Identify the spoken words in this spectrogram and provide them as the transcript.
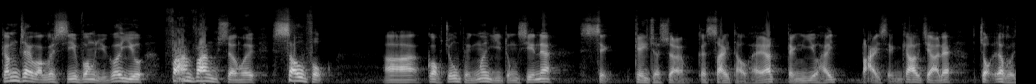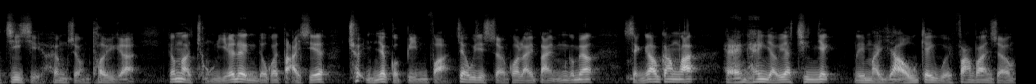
咁即係話個市況如果要翻翻上去收復啊各種平均移動線咧，成技術上嘅勢頭係一定要喺大成交之下咧作一個支持向上推嘅，咁啊從而令到個大市咧出現一個變化，即係好似上個禮拜五咁樣成交金額。輕輕有一千億，你咪有機會翻翻上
